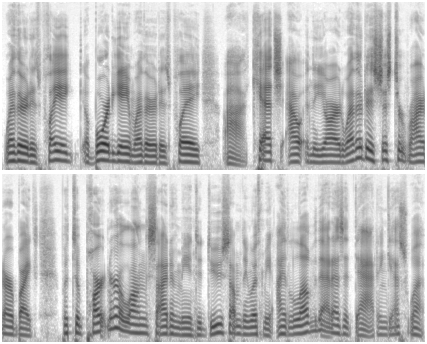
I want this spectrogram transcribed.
whether it is play a, board game, whether it is play uh, catch out in the yard, whether it is just to ride our bikes, but to partner alongside of me and to do something with me. I love that as a dad. And guess what?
